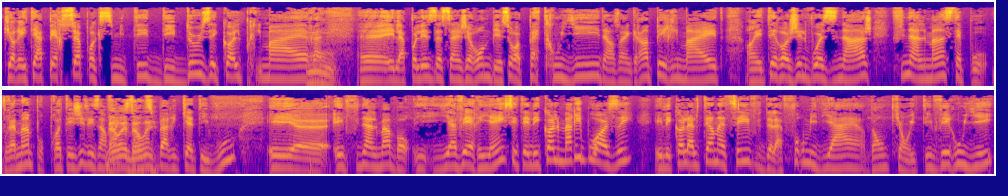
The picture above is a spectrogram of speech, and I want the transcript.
qui aurait été aperçu à proximité des deux écoles primaires. Euh, et la police de Saint-Jérôme, bien sûr, a patrouillé dans un grand périmètre, ont interrogé le voisinage. Finalement, c'était pour vraiment pour protéger les enfants Ben qui ben sont oui. dit barricadez-vous. Et, euh, et finalement, bon, il y, avait rien. C'était l'école Marie-Boisée et l'école alternative de la Fourmilière, donc qui ont été verrouillées.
